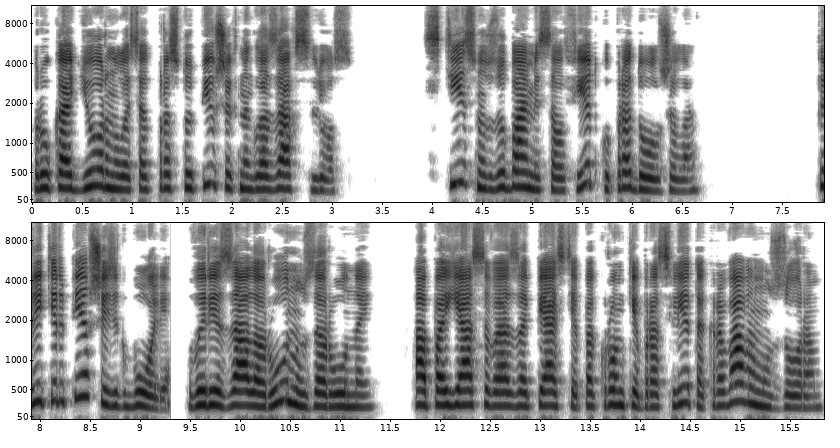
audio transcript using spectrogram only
Рука дернулась от проступивших на глазах слез. Стиснув зубами салфетку, продолжила. Претерпевшись к боли, вырезала руну за руной, опоясывая запястье по кромке браслета кровавым узором.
